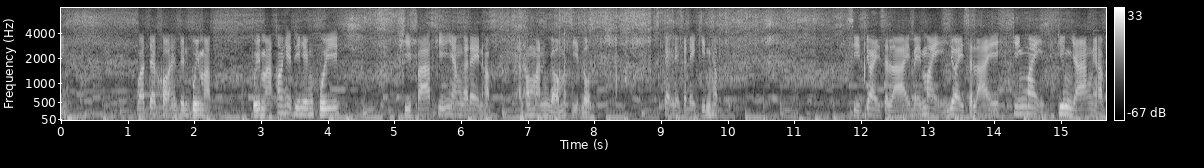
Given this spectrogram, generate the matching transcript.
นี่ว่าจะขอให้เป็นปุ๋ยหมัก ปุ๋ยหมักเขาเฮ็ดเองปุ๋ยขี้ปลาขี้ยังก็ได้นะครับอันของมันก็มาฉีดหลดจากเด็กก็ได้กินครับฉีดย่อยสลายใบไม้ย่อยสลายกิ่งไม้กิ่งยางนะครับ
